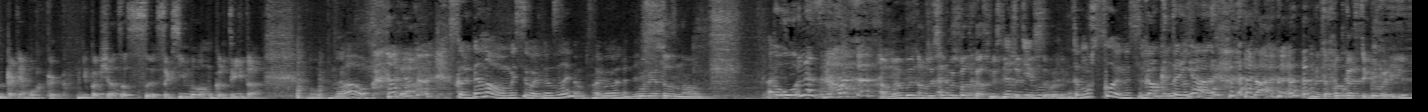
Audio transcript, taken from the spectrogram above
ну как я мог как не пообщаться с секс-символом Укртвита, ну, Вау. да. Сколько нового мы сегодня узнаем с тобой. Оля это знал. Оля знала. А мы об этом же седьмой подкаст мы с ней Подожди, записывали. это мужское население. Как-то я... Да. Мы это в подкасте говорили.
